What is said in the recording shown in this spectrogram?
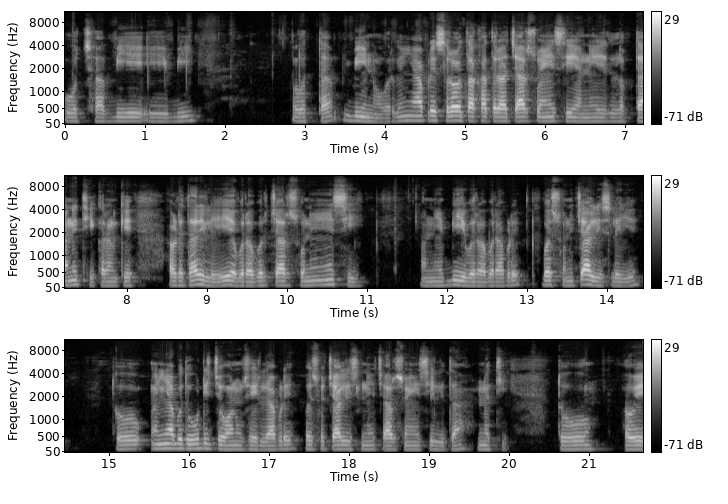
ઓછા બે એ બી વત્તા બીનો વર્ગ. અહીંયા આપણે સરળતા ખાતર આ ચારસો એંસી અને લખતા નથી, કારણ કે આપણે ધારી લઈએ એ બરાબર ચારસો ને એંસી અને બી બરાબર આપણે બસો ને ચાલીસ લઈએ. તો અહીંયા બધું ઉડી જ જવાનું છે એટલે આપણે બસો ચાલીસને ચારસો એંસી લીધા નથી. તો હવે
